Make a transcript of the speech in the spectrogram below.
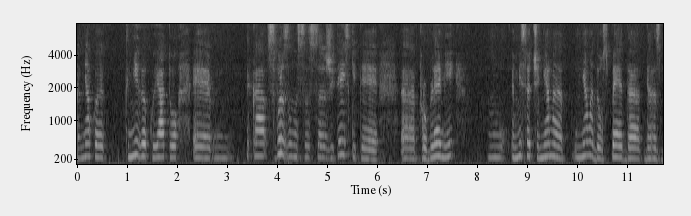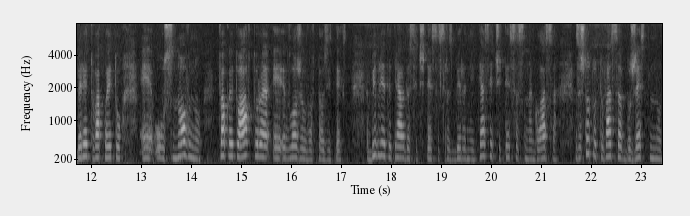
някоя книга, която е така свързана с а, житейските а, проблеми, мисля, че няма, няма да успее да, да разбере това, което е основно, това, което автора е, е вложил в този текст. Библията трябва да се чете с разбиране. Тя се чете с нагласа, защото това са божествено,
